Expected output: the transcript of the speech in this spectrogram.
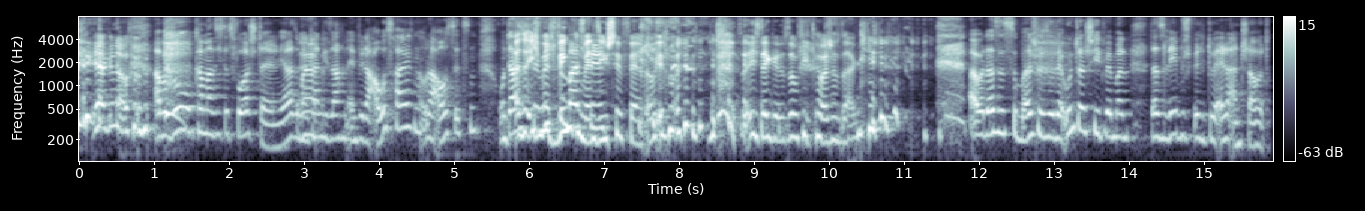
ja, genau. Aber so kann man sich das vorstellen. Ja, also man kann die Sachen entweder aushalten oder aussitzen. Und das also ich würde winken, Beispiel, wenn sie Schiff fährt. Auf jeden Fall. ich denke, so viel kann man schon sagen. Aber das ist zum Beispiel so der Unterschied, wenn man das Leben spirituell anschaut.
